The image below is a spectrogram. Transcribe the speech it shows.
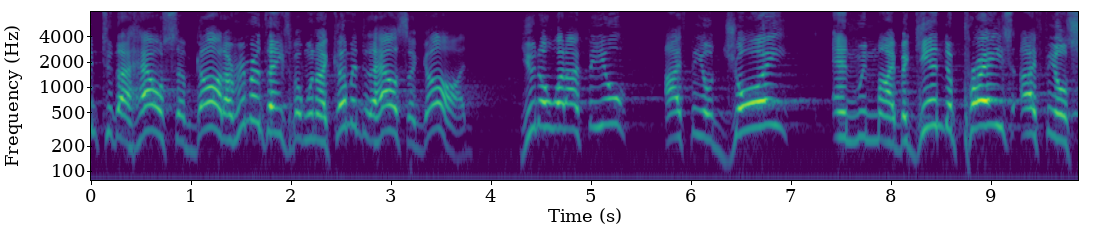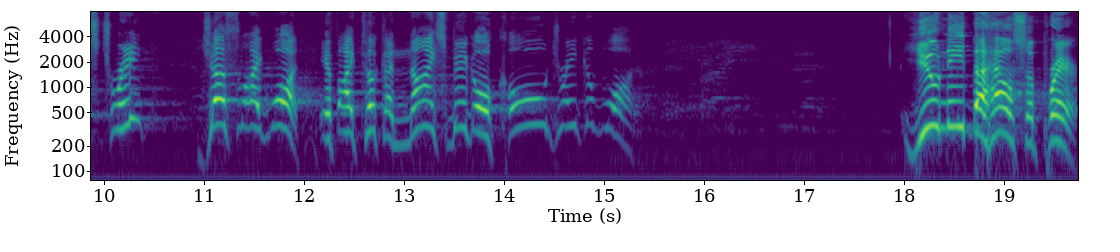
into the house of God, I remember things, but when I come into the house of God, you know what I feel? I feel joy, and when I begin to praise, I feel strength. Just like what? If I took a nice big old cold drink of water. You need the house of prayer.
